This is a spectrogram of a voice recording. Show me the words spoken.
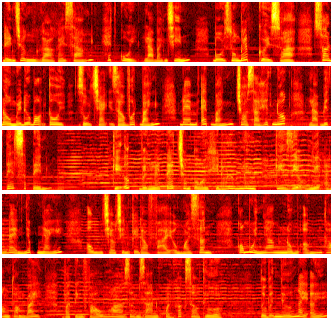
Đến chừng gà gáy sáng, hết củi là bánh chín. Bố xuống bếp cười xoa, xoa đầu mấy đứa bọn tôi rồi chạy ra vớt bánh, đem ép bánh cho ra hết nước là biết Tết sắp đến. Ký ức về ngày Tết trong tôi khi đó lung linh, kỳ diệu như ánh đèn nhấp nháy. Ông treo trên cây đào phai ở ngoài sân, có mùi nhang nồng ấm thoang thoảng bay và tiếng pháo hoa râm ran khoảnh khắc giao thừa. Tôi vẫn nhớ ngày ấy,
